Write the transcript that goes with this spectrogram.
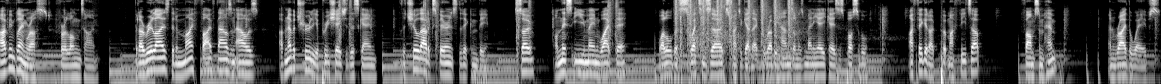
I've been playing Rust for a long time, but I realised that in my 5,000 hours, I've never truly appreciated this game for the chilled out experience that it can be. So, on this EU main wipe day, while all the sweaty zergs try to get their grubby hands on as many AKs as possible, I figured I'd put my feet up, farm some hemp, and ride the waves,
